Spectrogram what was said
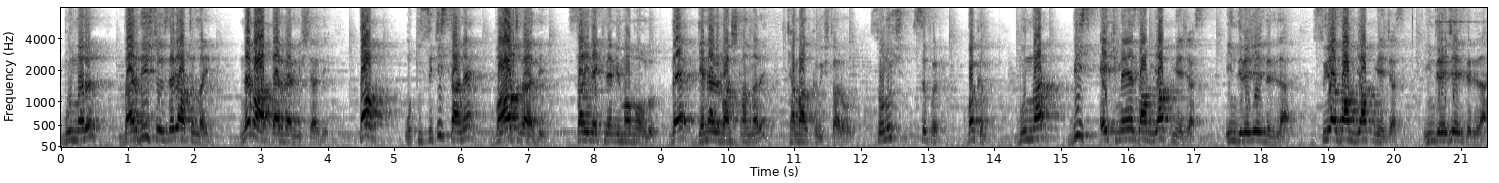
Bunların verdiği sözleri hatırlayın. Ne vaatler vermişlerdi? Tam 38 tane vaat verdi Sayın Ekrem İmamoğlu ve genel başkanları Kemal Kılıçdaroğlu. Sonuç sıfır. Bakın bunlar biz ekmeğe zam yapmayacağız. indireceğiz dediler. Suya zam yapmayacağız. İndireceğiz dediler.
